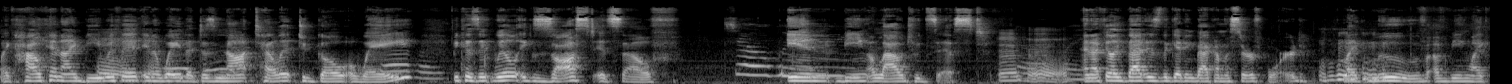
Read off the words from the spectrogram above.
Like, how can I be with it in a way that does not tell it to go away? Because it will exhaust itself in being allowed to exist. Mm-hmm. And I feel like that is the getting back on the surfboard, like move of being like,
